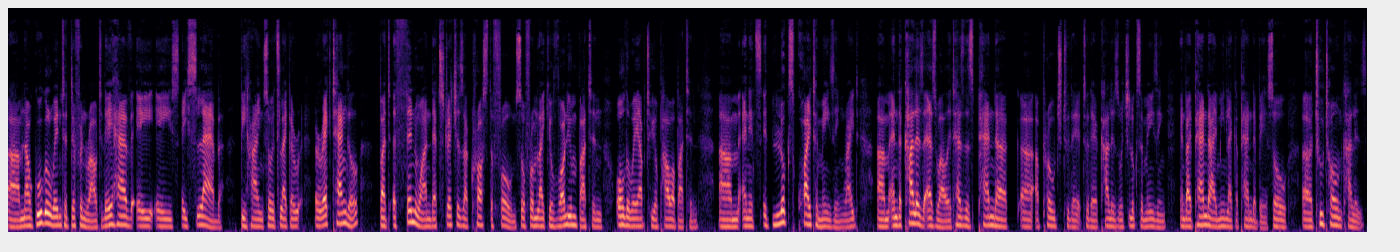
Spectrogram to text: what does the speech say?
Um, now, Google went a different route. They have a, a, a slab behind, so it's like a, a rectangle but a thin one that stretches across the phone. So from like your volume button all the way up to your power button. Um, and it's it looks quite amazing, right? Um, and the colors as well. It has this panda uh, approach to their to their colors, which looks amazing. And by panda, I mean like a panda bear. So uh, two tone colors,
